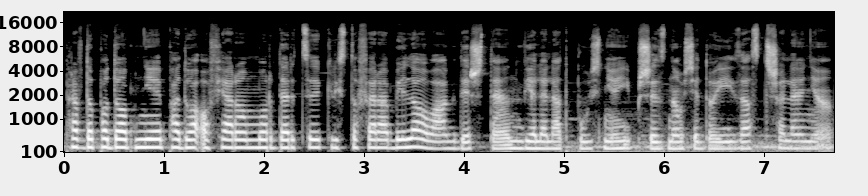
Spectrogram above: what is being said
Prawdopodobnie padła ofiarą mordercy Christophera Billowa, gdyż ten wiele lat później przyznał się do jej zastrzelenia.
